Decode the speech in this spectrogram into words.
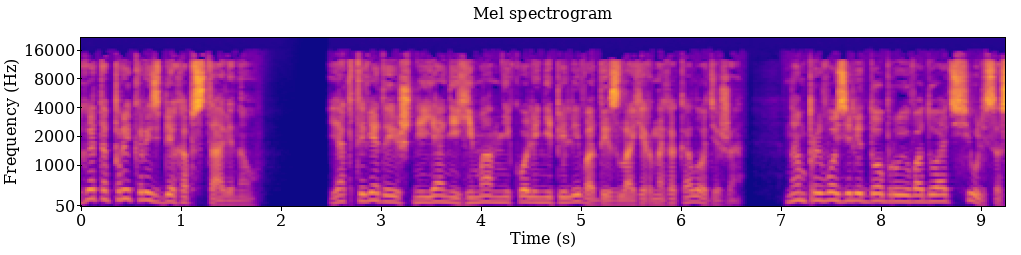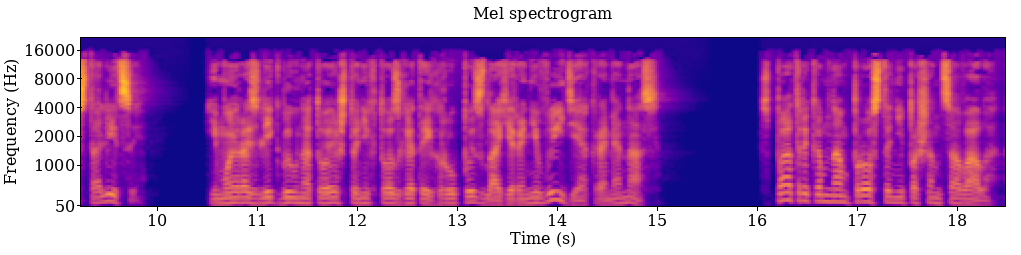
гэта прыкры збег абставінаў. Як ты ведаеш ні я ні гіман ніколі не пілі вады з лагернага калодзежа. Нам прывозілі добрую ваду адсюль са сталіцы. І мой разлік быў на тое што ніхто з гэтай групы з лагера не выйдзе акрамя нас. З патрыкам нам проста не пашанцавала.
